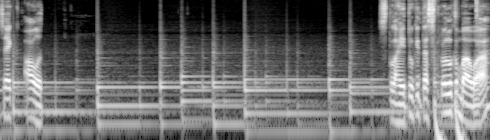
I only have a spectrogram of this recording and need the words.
check out. Setelah itu kita scroll ke bawah.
